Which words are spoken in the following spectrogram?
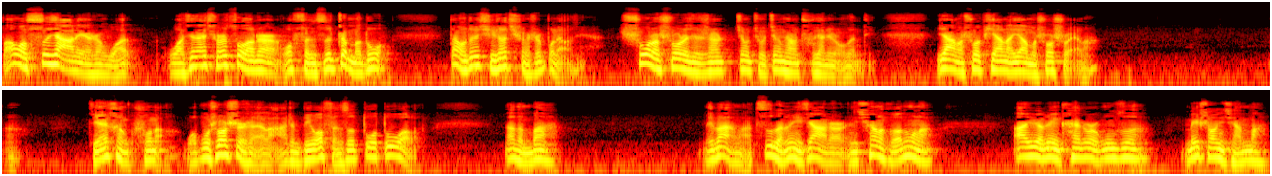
包括私下里也是我，我现在确实做到这儿，我粉丝这么多，但我对汽车确实不了解，说着说着就是就就经常出现这种问题，要么说偏了，要么说水了，也很苦恼。我不说是谁了啊，这比我粉丝多多了。那怎么办？没办法，资本给你架这儿，你签了合同了，按月给你开多少工资，没少你钱吧？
